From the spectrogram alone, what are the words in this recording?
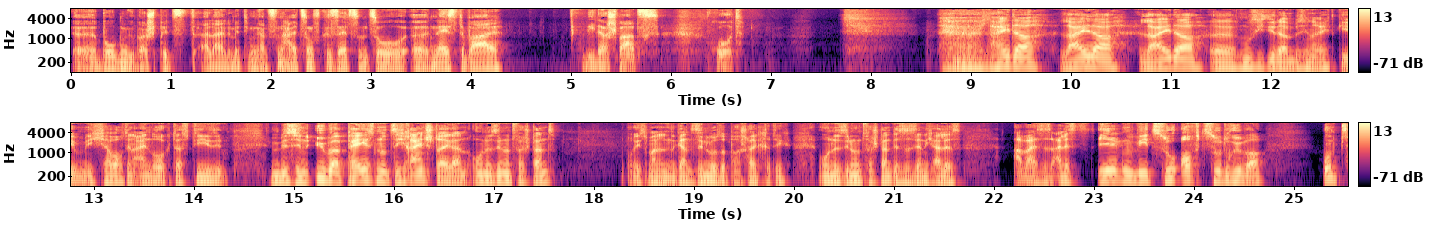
äh, Bogen überspitzt, alleine mit dem ganzen Heizungsgesetz und so, äh, nächste Wahl, wieder schwarz-rot. Leider, leider, leider äh, muss ich dir da ein bisschen recht geben. Ich habe auch den Eindruck, dass die ein bisschen überpacen und sich reinsteigern, ohne Sinn und Verstand. Ist mal eine ganz sinnlose Pauschalkritik. Ohne Sinn und Verstand ist es ja nicht alles. Aber es ist alles irgendwie zu oft zu drüber. Und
